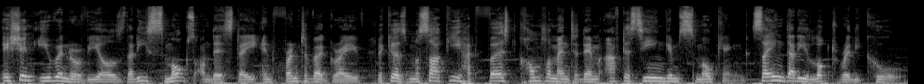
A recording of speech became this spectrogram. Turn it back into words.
Isshin even reveals that he smokes on this day in front of her grave because Masaki had first complimented him after seeing him smoking, saying that he looked really cool.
